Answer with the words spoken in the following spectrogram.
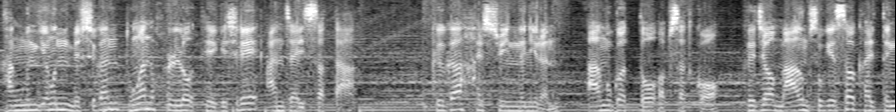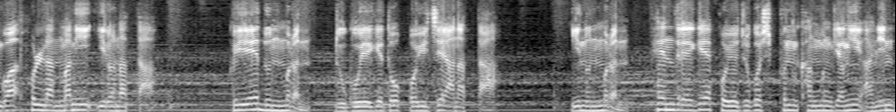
강문경은 몇 시간 동안 홀로 대기실에 앉아 있었다. 그가 할 수 있는 일은 아무것도 없었고 그저 마음속에서 갈등과 혼란만이 일어났다. 그의 눈물은 누구에게도 보이지 않았다. 이 눈물은 팬들에게 보여주고 싶은 강문경이 아닌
